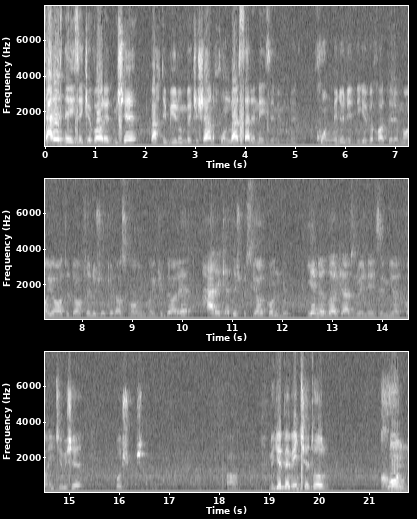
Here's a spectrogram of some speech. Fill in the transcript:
سر نیزه که وارد میشه وقتی بیرون بکشن خون بر سر نیزه میمونه. خون می‌دونید دیگه به خاطر مایات داخلش و پلاسما و هایی که داره حرکتش بسیار کنده یه مقدار که از روی نیزه میاد پایین چی میشه؟ خشک میشه. میگه ببین چطور خون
